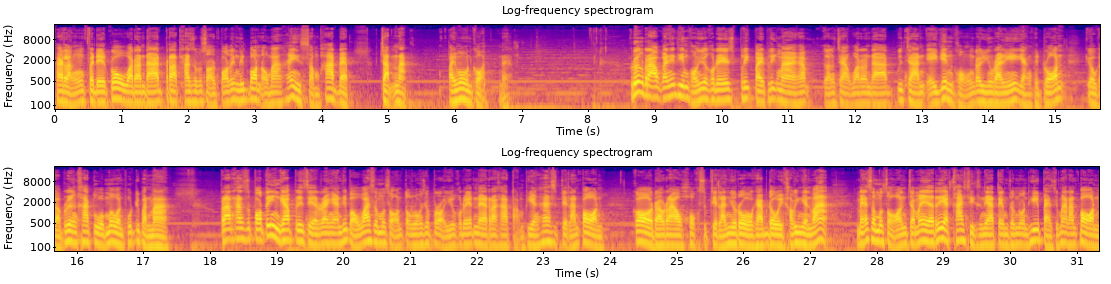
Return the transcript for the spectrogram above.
ภายหลังเฟเดโกวารันดาสประธานสโมสรสปอร์ติ้งลิสบอนออกมาให้สัมภาษณ์แบบจัดหนักไปเมื่อวันก่อนนะเรื่องราวการให้ทีมของยูโคเรสพลิกไปพลิกมาครับ หลังจากวารันดาสวิจารณ์เอเย่นของดาวยิงรายนี้อย่างเผ็ดร้อน เกี่ยวกับเรื่องค่าตัวเมื่อวันพุธที่ผ่านมา ประธานสปอร์ติ้งครับปฏิเสธรายงานที่บอกว่าสโมสรตกลงจะปล่อยยูโคเรสในราคาต่ำเพียง 57 ล้านปอนด์ ก็ราวๆ 67 ล้านยูโรครับ โดยเขายืนยันว่า แม้สโมสรจะไม่เรียกค่าฉีกสัญญาเต็มจำนวนที่ 85 ล้านปอนด์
